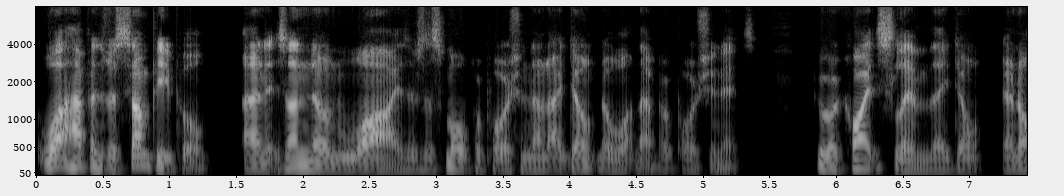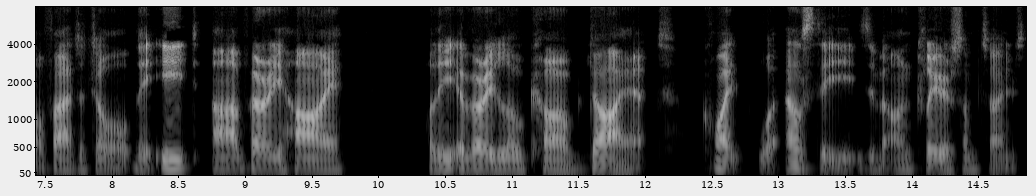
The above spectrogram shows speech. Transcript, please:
what happens with some people, and it's unknown why, there's a small proportion, and I don't know what that proportion is, who are quite slim. They don't, they're not fat at all. They eat a very high, well, they eat a very low carb diet. Quite what else they eat is a bit unclear sometimes.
